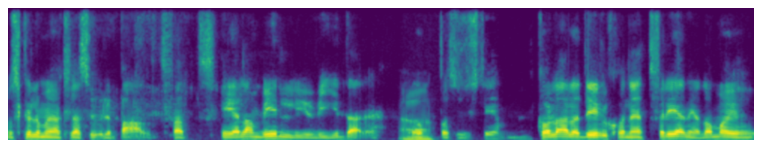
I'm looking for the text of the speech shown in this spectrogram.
Då skulle man ha klausuler på allt, för att spelaren vill ju vidare Ja. upp på systemet. Kolla alla division 1-föreningar, de har ju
